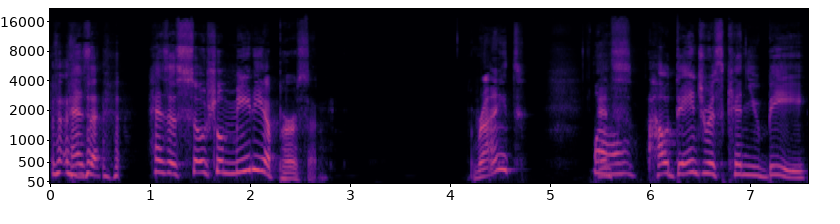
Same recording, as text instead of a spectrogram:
has a has a social media person right and s- how dangerous can you be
